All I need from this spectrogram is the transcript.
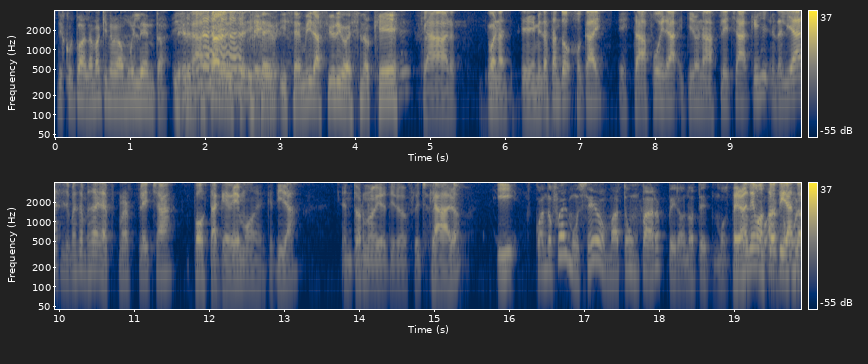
Disculpa, la máquina va muy lenta. Y se, Es- Claro. claro, y se- y Sí. se- y se mira a Fury diciendo, ¿qué? Claro. Bueno, eh, mientras tanto, Hawkeye está afuera y tira una flecha, que es en realidad, si te pones a pensar, es la primera flecha posta que vemos que tira. En torno había tirado flechas. Claro. Y Cuando fue al museo mató un par, pero no te mostró, Pero no te mostró tirando-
